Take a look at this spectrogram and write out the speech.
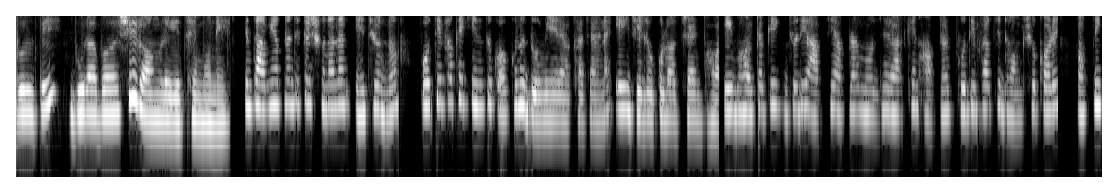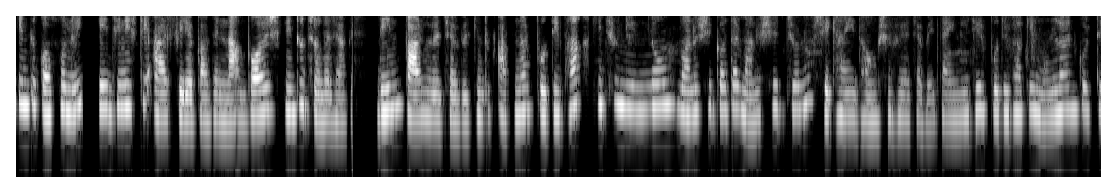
বলবে, বুড়া বয়সে রং লেগেছে মনে। কিন্তু আমি আপনাদেরকে শোনালাম এজন্য, প্রতিভাকে কিন্তু কখনো দমিয়ে রাখা যায় না। এই যে লোকলজ্জার ভয়, এই ভয়টাকে যদি আপনি আপনার মধ্যে রাখেন, আপনার প্রতিভাকে ধ্বংস করে আপনি কিন্তু কখনোই এই জিনিসটি আর ফিরে পাবেন না। বয়স কিন্তু চলে যাবে, দিন পার হয়ে যাবে, কিন্তু আপনার প্রতিভা কিছু নিম্ন মানসিকতার মানুষের জন্য সেখানেই ধ্বংস হয়ে যাবে। তাই নিজের প্রতিভাকে মূল্যায়ন করতে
